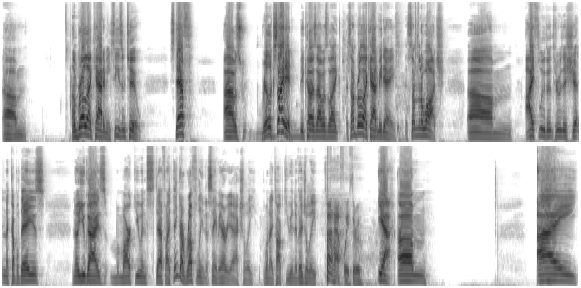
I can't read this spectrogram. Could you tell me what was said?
Um, Umbrella Academy season two. Steph, I was real excited because I was like, it's Umbrella Academy Day. It's something to watch. Um, I flew th- through this shit in a couple days. No, you guys, Mark, you and Steph, I think are roughly in the same area actually. When I talk to you individually, About halfway through. yeah. Um, I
